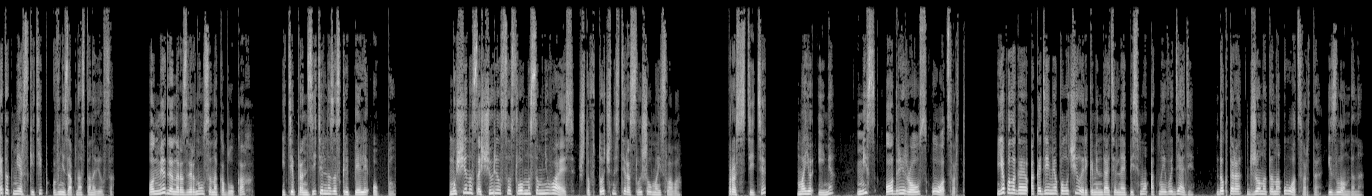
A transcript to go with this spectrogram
этот мерзкий тип внезапно остановился. Он медленно развернулся на каблуках, и те пронзительно заскрипели об пол. Мужчина сощурился, словно сомневаясь, что в точности расслышал мои слова. «Простите, мое имя — мисс Одри Роуз Уотсворт. Я полагаю, Академия получила рекомендательное письмо от моего дяди, доктора Джонатана Уотсворта из Лондона.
